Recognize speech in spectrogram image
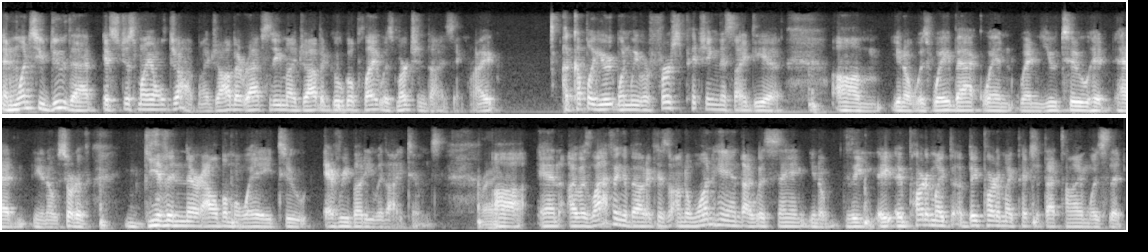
And once you do that, it's just my old job. My job at Rhapsody, my job at Google Play was merchandising, right? A couple years when we were first pitching this idea, um, you know, it was way back when when U2 had had you know sort of given their album away to everybody with iTunes, right. uh, and I was laughing about it because on the one hand I was saying you know the a, a, part of my a big part of my pitch at that time was that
